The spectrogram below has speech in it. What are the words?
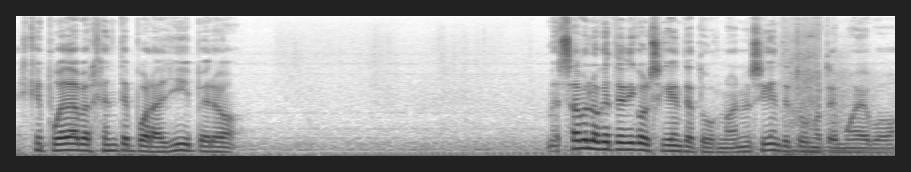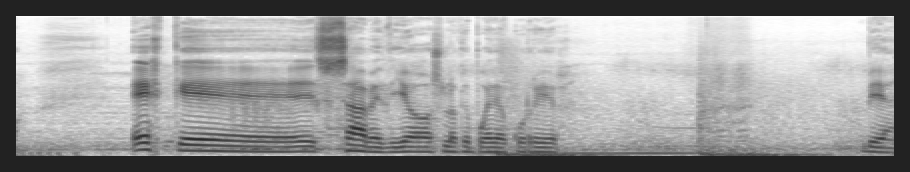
Es que puede haber gente por allí, pero... ¿Sabe lo que te digo el siguiente turno? En el siguiente turno te muevo. Es que... Sabe Dios lo que puede ocurrir. Bien.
